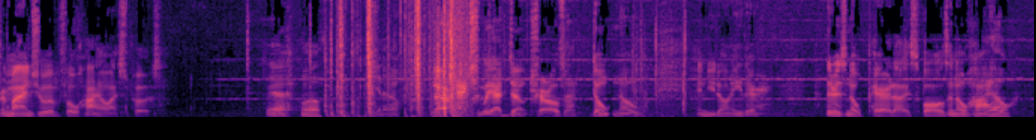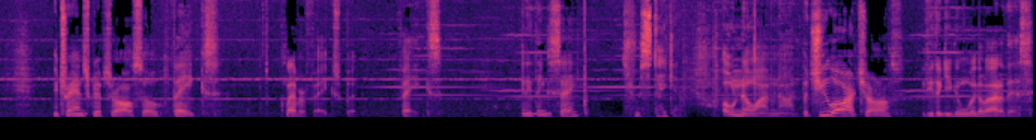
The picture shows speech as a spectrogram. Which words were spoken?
Reminds you of Ohio, I suppose. Yeah, well, you know. No, actually, I don't, Charles. I don't know. And you don't either. There is no Paradise Falls in Ohio. Your transcripts are also fakes. Clever fakes, but fakes. Anything to say? You're mistaken. Oh, no, I'm not. But you are, Charles. If you think you can wiggle out of this.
